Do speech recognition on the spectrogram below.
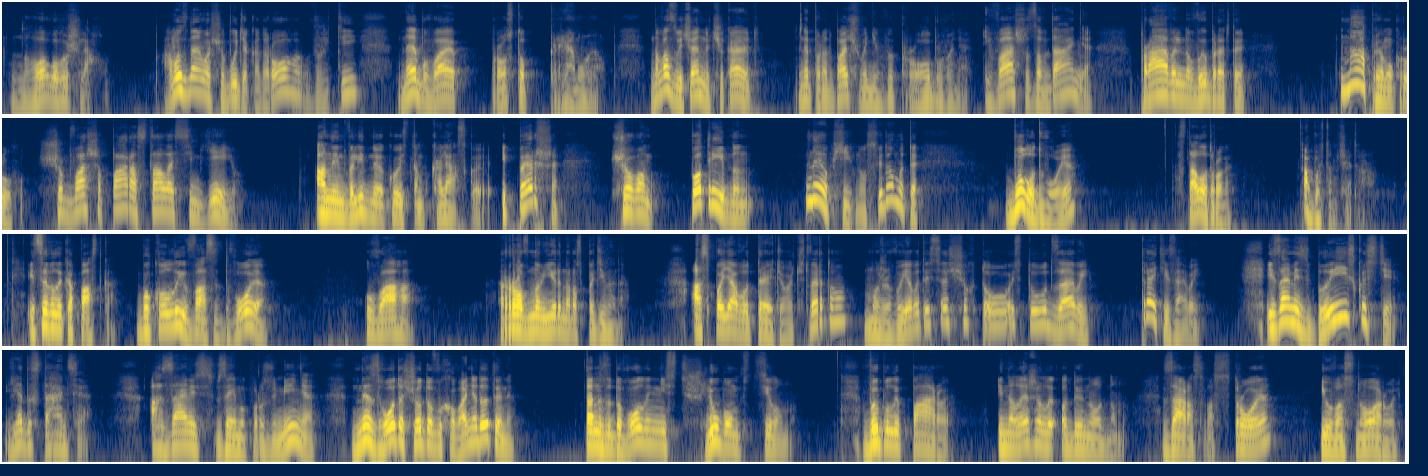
нового шляху. А ми знаємо, що будь-яка дорога в житті не буває просто прямою. На вас, звичайно, чекають непередбачувані випробування, і ваше завдання правильно вибрати напрямок руху, щоб ваша пара стала сім'єю, а не інвалідною якоюсь там коляскою. І перше, що вам потрібно, необхідно усвідомити, було двоє, стало троє. Або там четверо. І це велика пастка. Бо коли вас двоє, увага ровномірно розподілена. А з появою третього, четвертого може виявитися, що хтось тут зайвий, третій зайвий. І замість близькості є дистанція, а замість взаємопорозуміння незгода щодо виховання дитини та незадоволеність шлюбом в цілому. Ви були парою і належали один одному. Зараз вас троє, і у вас нова роль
